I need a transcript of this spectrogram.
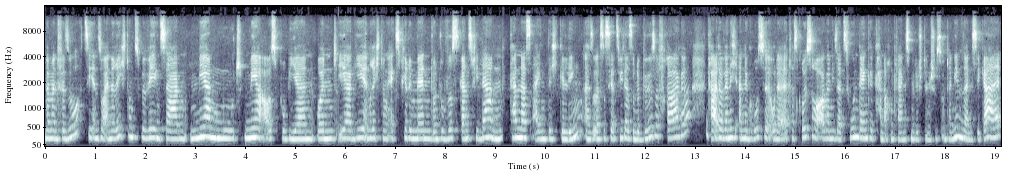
wenn man versucht, sie in so eine Richtung zu bewegen, zu sagen, mehr Mut, mehr ausprobieren und eher gehe in Richtung Experiment und du wirst ganz viel lernen. Kann das eigentlich gelingen? Also das ist jetzt wieder so eine böse Frage. Gerade wenn ich an eine große oder etwas größere Organisation denke, kann auch ein kleines mittelständisches Unternehmen sein, ist egal.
